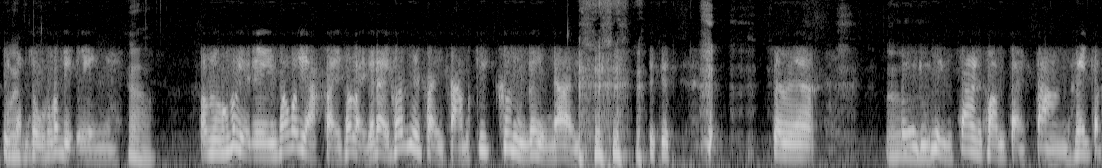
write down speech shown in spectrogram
คือซัมซุงเขาผลิตเองไงครับซัมซุงเขาผลิตเองเขาก็อยากใส่เท่าไหร่ก็ได้เขาจะใส่สามกิกครึ่งก็ยังได้ใช่ไหมฮะเออ ซึ่งที่ถึงสร้างความแตกต่างให้กับ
